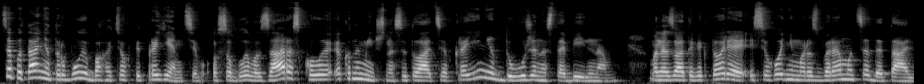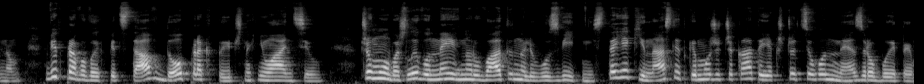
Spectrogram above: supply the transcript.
Це питання турбує багатьох підприємців, особливо зараз, коли економічна ситуація в країні дуже нестабільна. Мене звати Вікторія, і сьогодні ми розберемо це детально від правових підстав до практичних нюансів. Чому важливо не ігнорувати нульову звітність та які наслідки можуть чекати, якщо цього не зробити?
